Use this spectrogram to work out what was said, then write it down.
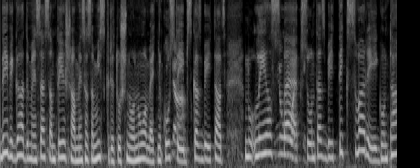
divi gadi mēs esam tiešām, mēs esam izkrituši no nometņu kustības, Jā. kas bija tāds nu, liels Ļoti. spēks, un tas bija tik svarīgi, un tā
